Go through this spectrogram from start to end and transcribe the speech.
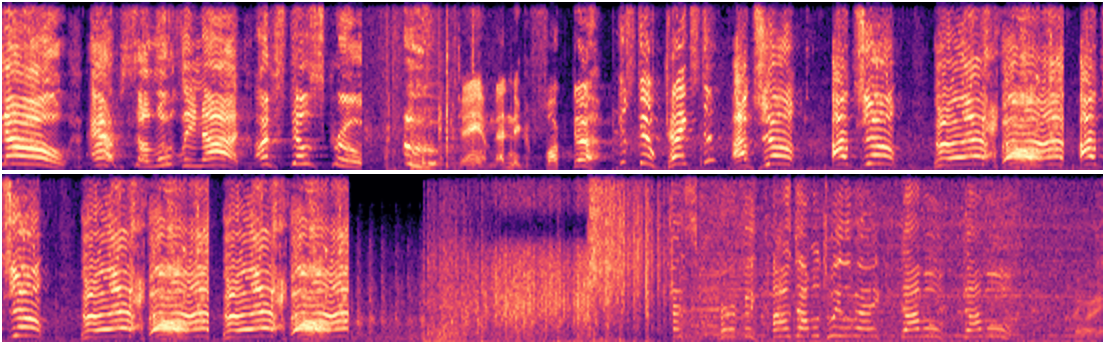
No! Absolutely not! I'm still screwed! Damn, that nigga fucked up. You still gangster? I'll jump! I'll jump! Ah, ah, I'll jump! Ah, ah, ah, ah. Yes, perfect. Oh, double Tweelaway. Double, double. All right.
